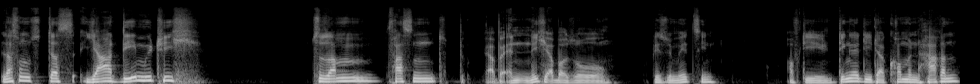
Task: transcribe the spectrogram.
lass uns das Jahr demütig zusammenfassend, ja, beenden nicht, aber so Resümee ziehen. Auf die Dinge, die da kommen, harren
